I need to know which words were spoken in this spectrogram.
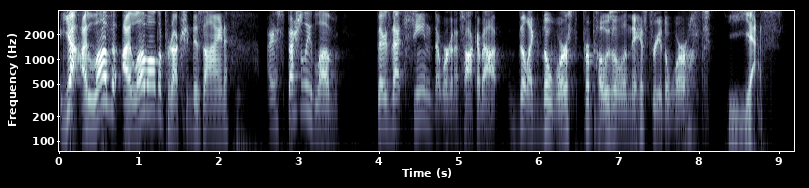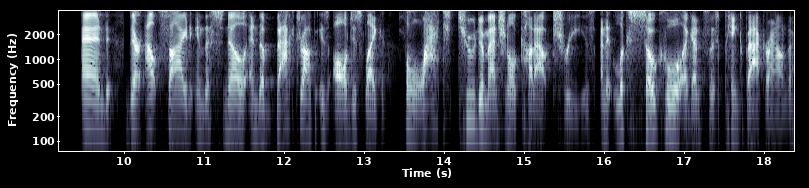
Yeah, I love I love all the production design. I especially love there's that scene that we're going to talk about, the like the worst proposal in the history of the world. Yes. And they're outside in the snow and the backdrop is all just like flat two-dimensional cutout trees and it looks so cool against this pink background.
